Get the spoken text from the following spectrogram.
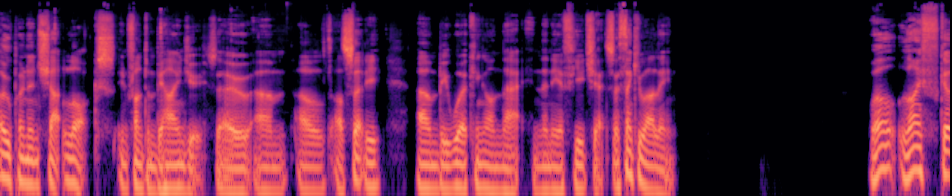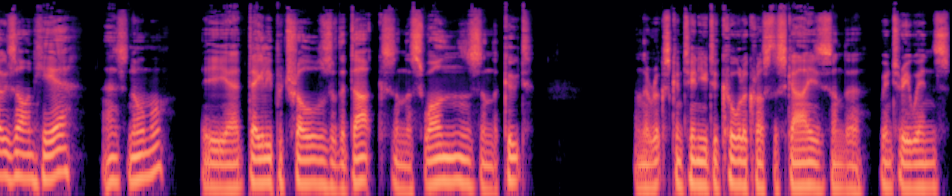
open and shut locks in front and behind you. So um, I'll I'll certainly um, be working on that in the near future. So thank you, Arlene. Well, life goes on here as normal. The uh, daily patrols of the ducks and the swans and the coot and the rooks continue to call across the skies under wintry winds.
